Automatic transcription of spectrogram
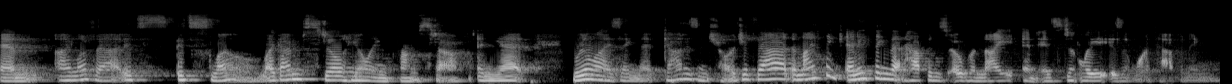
And I love that. It's it's slow. Like I'm still healing from stuff, and yet realizing that God is in charge of that. And I think anything that happens overnight and instantly isn't worth happening.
